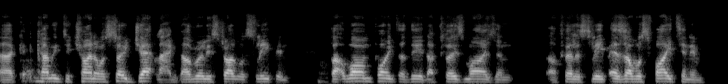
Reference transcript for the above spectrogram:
Uh, coming to China was so jet lagged, I really struggled sleeping. But at one point I did. I closed my eyes and I fell asleep as I was fighting him.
